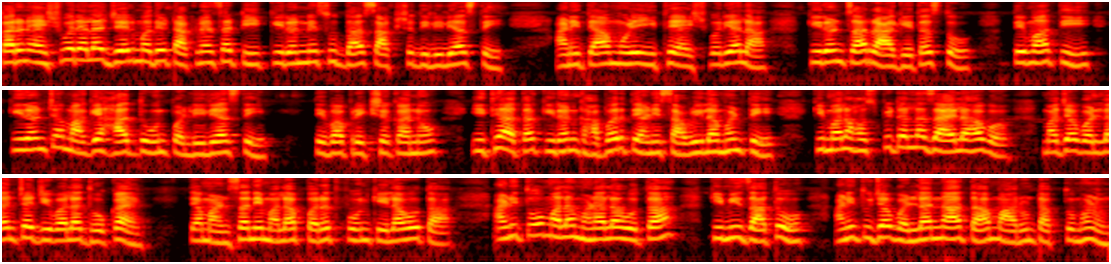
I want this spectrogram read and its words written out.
कारण ऐश्वर्याला जेलमध्ये टाकण्यासाठी किरणने सुद्धा साक्ष दिलेली असते. आणि त्यामुळे इथे ऐश्वर्याला किरणचा राग येत असतो. तेव्हा ती किरणच्या मागे हात धुवून पडलेली असते. तेव्हा प्रेक्षकांनो इथे आता किरण घाबरते आणि सावळीला म्हणते की मला हॉस्पिटलला जायला हवं. माझ्या वडिलांच्या जीवाला धोका आहे त्या माणसाने मला परत फोन केला होता आणि तो मला म्हणाला होता की मी जातो आणि तुझ्या वडिलांना आता मारून टाकतो म्हणून.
